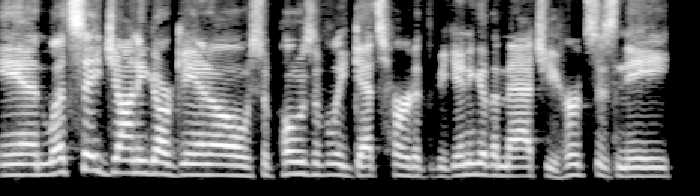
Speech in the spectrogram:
And let's say Johnny Gargano supposedly gets hurt at the beginning of the match. He hurts his knee,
